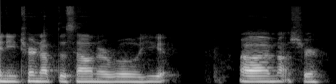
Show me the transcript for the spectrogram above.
Can you turn up the sound or will you get? Uh, I'm not sure.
